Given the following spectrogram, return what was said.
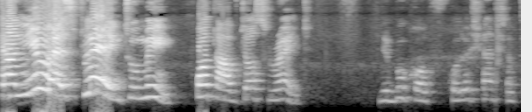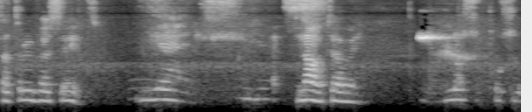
Can you explain to me what I've just read? The book of Colossians chapter 3 verse 8. Yes. Yes. Now tell me. You're not supposed to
